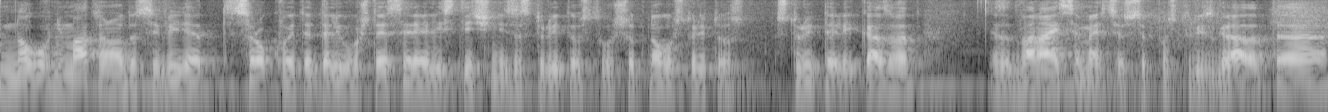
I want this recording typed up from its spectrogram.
много внимателно да се видят сроковете, дали въобще са реалистични за строителство, защото много строител, строители казват, за 12 месеца ще се построи сградата,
